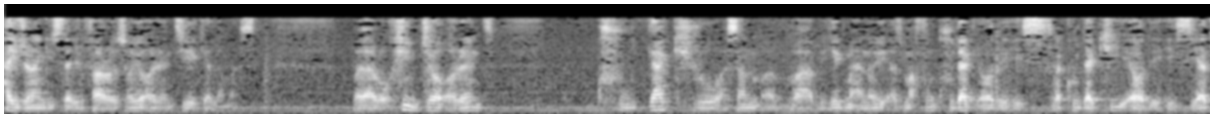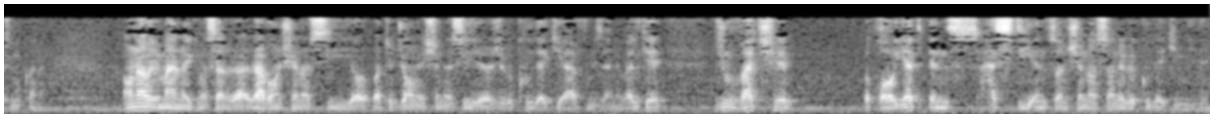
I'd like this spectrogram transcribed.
هیجان انگیزترین فرازهای آرنتی کلام است. و در واقع اینجا آرنت کودک رو اصلا و به یک معنای از مفهوم کودک اعاده حیث و کودکی اعاده حیثیت می‌کنه. آن به معنایی که مثلا روانشناسی یا حتی جامعه شناسی راجع به کودکی حرف می‌زنه. بلکه جور وچه به قایت انس هستی انسان شناسانه به کودکی میده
